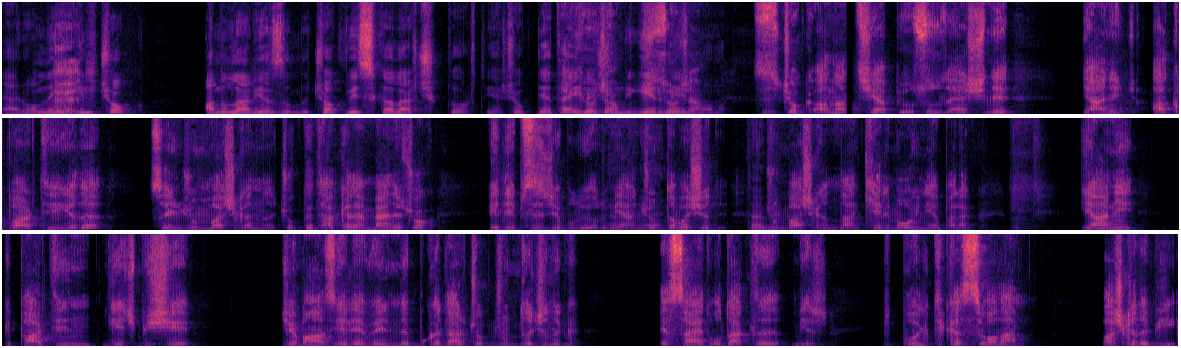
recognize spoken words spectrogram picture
Yani onunla Evet. ilgili çok anılar yazıldı. Çok vesikalar çıktı ortaya. Çok detayına hocam, şimdi girmeyelim soracağım. ama. Siz çok anlat şey yapıyorsunuz da yani şimdi yani AK Parti ya da Sayın Cumhurbaşkanı'nı çok da hakikaten ben de çok edepsizce buluyorum. yani yani. Cumhurbaşı Tabii. Cumhurbaşkanı'ndan kelime oyunu yaparak. Yani bir partinin geçmişi Cemaziyeli evvelinde bu kadar çok cuntacılık, vesayet odaklı bir, bir politikası olan, başka da bir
